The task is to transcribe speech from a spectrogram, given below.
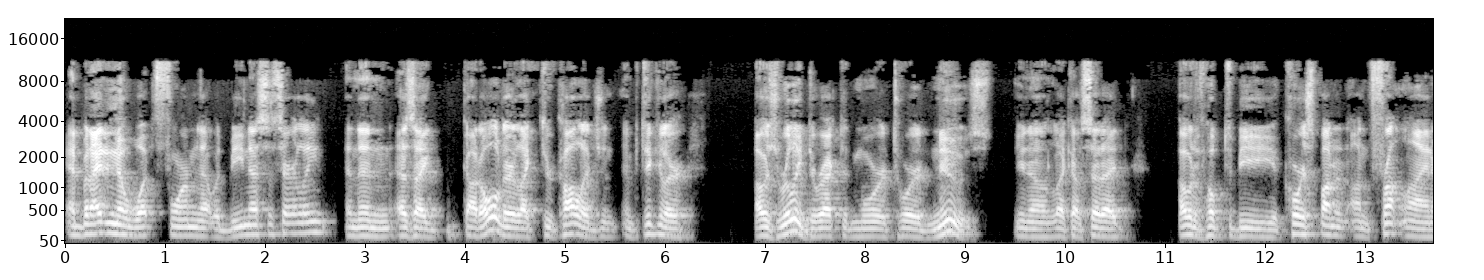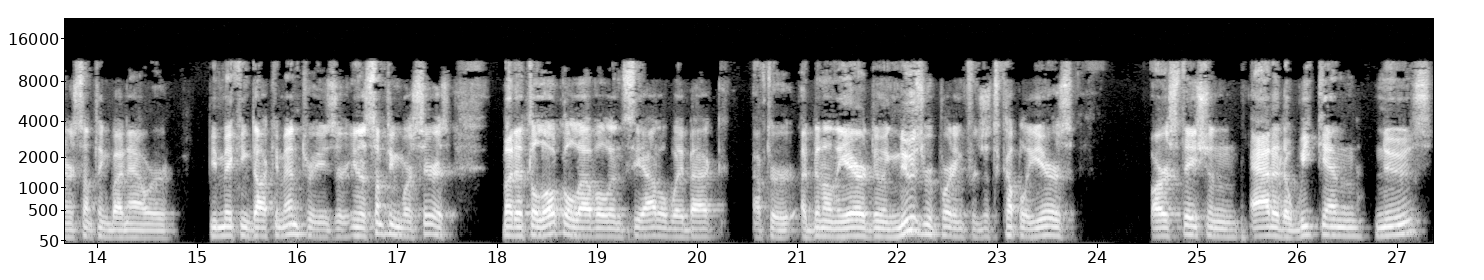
and but I didn't know what form that would be necessarily. And then as I got older, like through college in, in particular, I was really directed more toward news. You know, like I've said, I I would have hoped to be a correspondent on Frontline or something by now, or be making documentaries or you know something more serious. But at the local level in Seattle, way back after I'd been on the air doing news reporting for just a couple of years, our station added a weekend news.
